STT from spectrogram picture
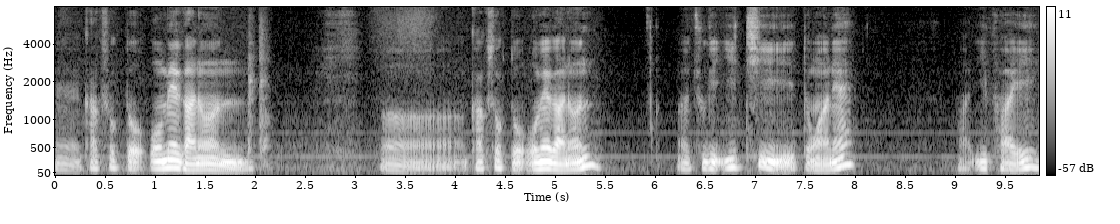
예, 각속도 오메가는 어, 각속도 오메가는 어, 주기 ET 동안에 2파이가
